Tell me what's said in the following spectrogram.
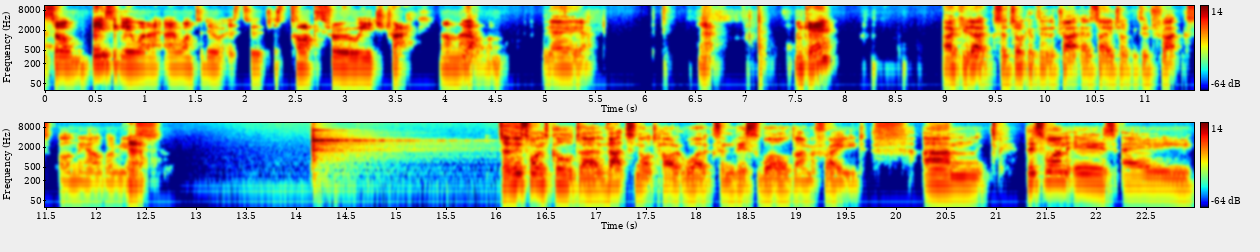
so basically, what I, I want to do is to just talk through each track on the Yeah. album. Yeah, yeah, yeah. Yeah. Okay. Okay, doke. So talking through the track, uh, so talking through tracks on the album, yes. So this one's called uh, "That's Not How It Works in This World." I'm afraid. Um, this one is a.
